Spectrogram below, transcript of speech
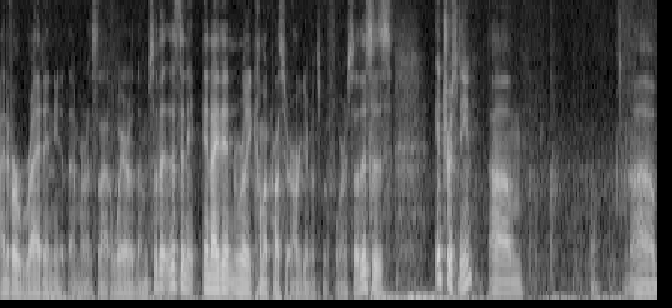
I never read any of them or was not aware of them. So this an, and I didn't really come across their arguments before. So this is interesting um, uh,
